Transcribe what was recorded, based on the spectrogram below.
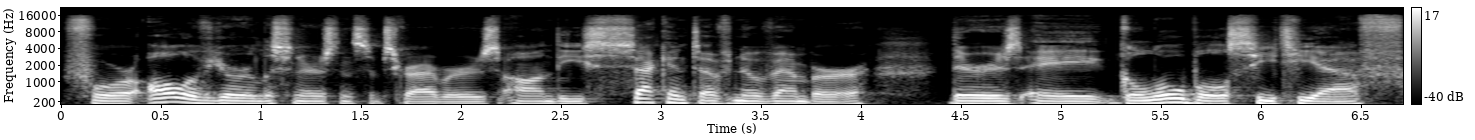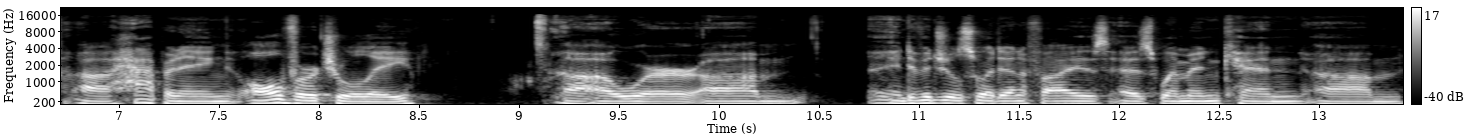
for all of your listeners and subscribers on the 2nd of november there is a global ctf uh, happening all virtually uh, where um, individuals who identify as, as women can um,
